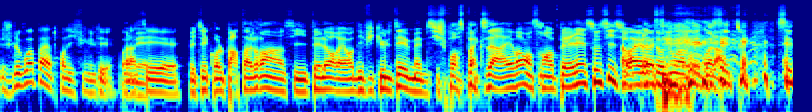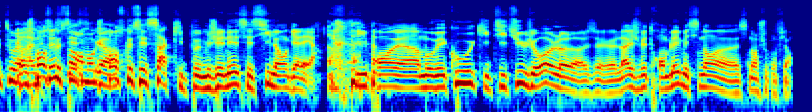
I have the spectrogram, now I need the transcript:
je le vois pas être en difficulté. Voilà, mais- c'est Mais tu sais qu'on le partagera. hein. Si Taylor est en difficulté, même si je pense pas que ça arrivera, on sera en PLS aussi sur Ouais, le ouais, plateau. c'est- voilà. Tout. Je pense que c'est Sport, mon je gars. pense que c'est ça qui peut me gêner, c'est s'il est en galère. S'il prend un mauvais coup, qu'il titube, je, oh là là, je- là je vais trembler, mais sinon, euh, sinon je suis confiant.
